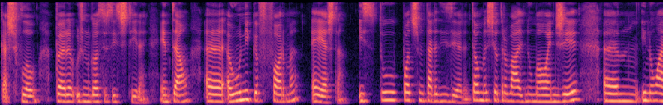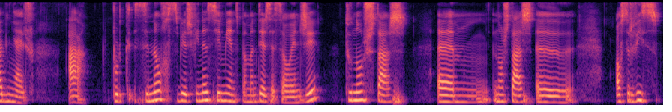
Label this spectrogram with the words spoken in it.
cash flow para os negócios existirem. Então, a única forma é esta. Isso tu podes me estar a dizer, então, mas se eu trabalho numa ONG um, e não há dinheiro? Há, porque se não receberes financiamento para manter-se essa ONG, tu não estás, um, não estás uh, ao serviço.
